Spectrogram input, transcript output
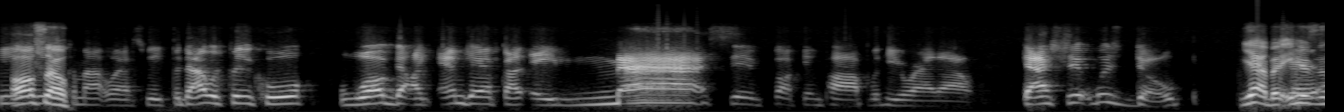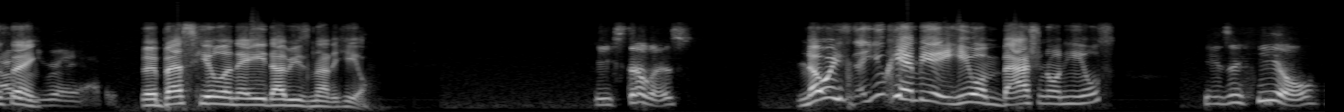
He Also- didn't come out last week, but that was pretty cool. Love that. Like MJF got a massive fucking pop when he ran out. That shit was dope. Yeah, but here's the was thing: really happy. the best heel in AEW is not a heel. He still is. No, he's. You can't be a heel and bashing on heels. He's a heel.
